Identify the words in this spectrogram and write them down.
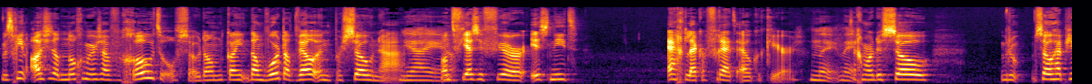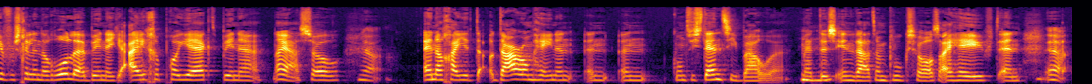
Misschien als je dat nog meer zou vergroten of zo, dan, kan je, dan wordt dat wel een persona. Ja, ja. Want Fiesse Fleur is niet echt lekker Fred elke keer. nee, nee. Zeg maar, dus zo, zo heb je verschillende rollen binnen je eigen project, binnen, nou ja, zo. Ja. En dan ga je da- daaromheen een, een, een consistentie bouwen. Met Mhm. dus inderdaad een boek zoals hij heeft. En, Ja.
